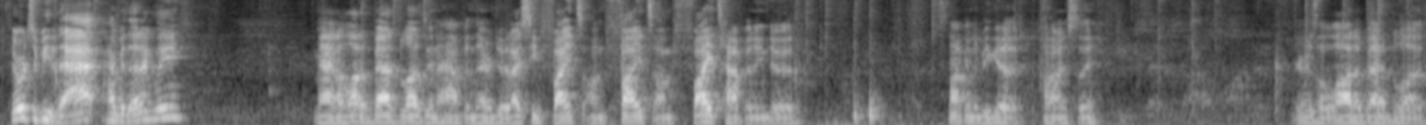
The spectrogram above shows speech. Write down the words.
if it were to be that, hypothetically, man, a lot of bad blood's gonna happen there, dude. I see fights on fights on fights happening, dude. It's not gonna be good, honestly. There is a lot of bad blood.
